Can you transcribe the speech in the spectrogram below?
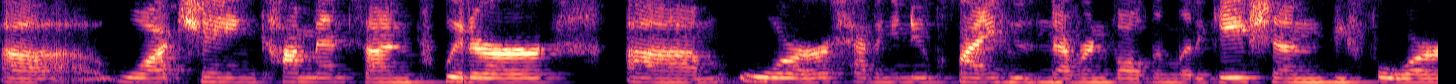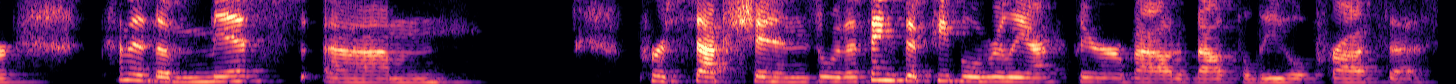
uh, watching comments on Twitter um, or having a new client who's never involved in litigation before, kind of the miss. Um, perceptions or the things that people really aren't clear about about the legal process.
